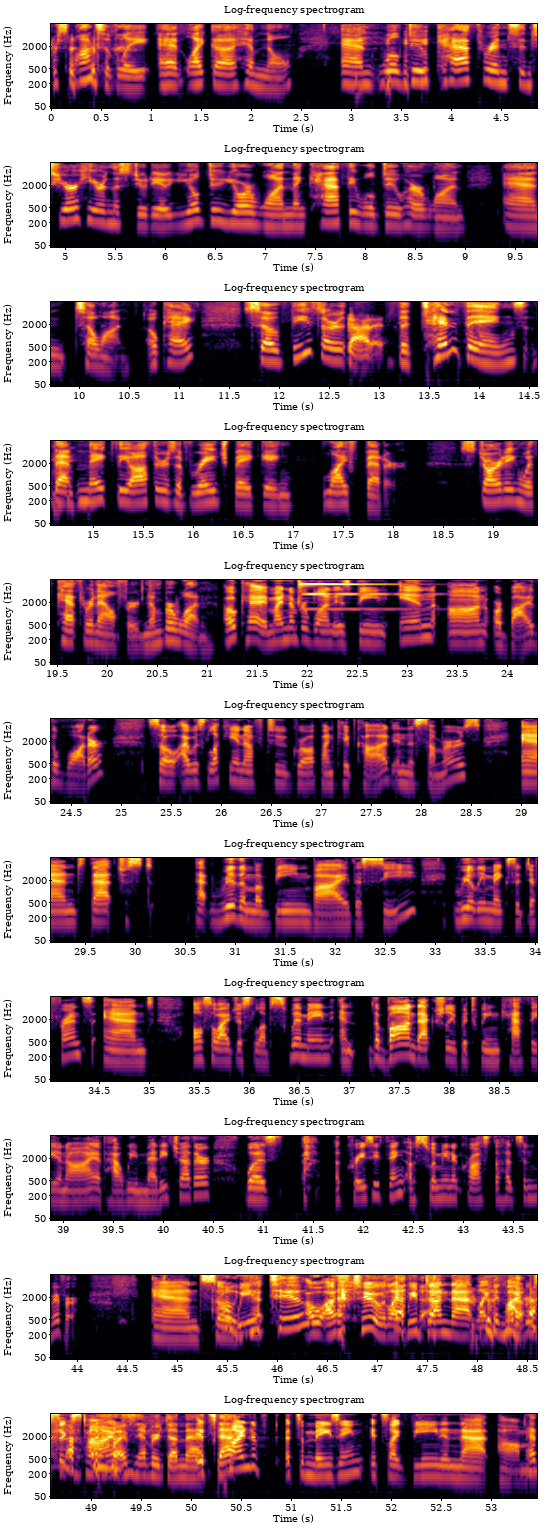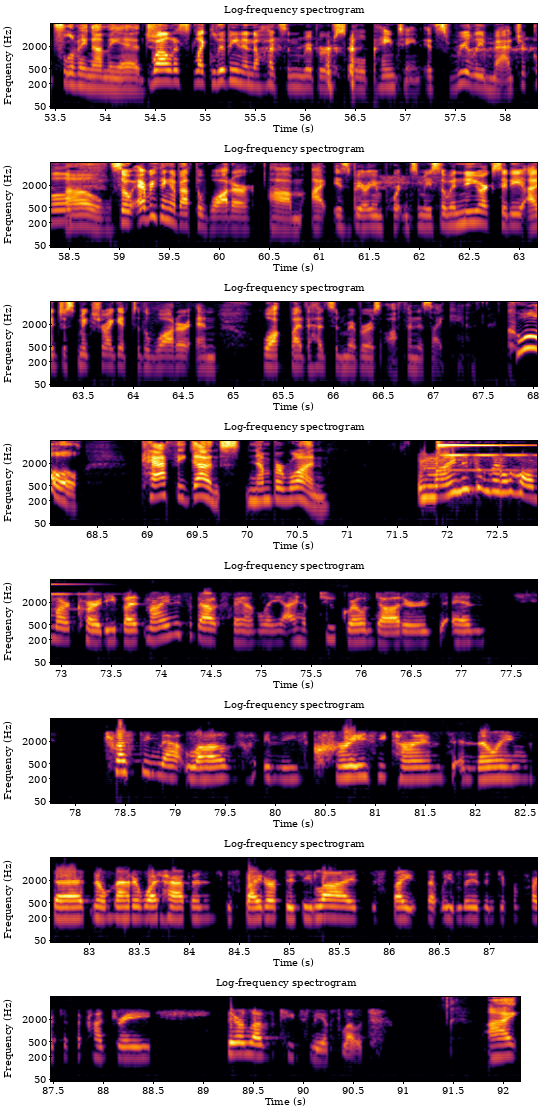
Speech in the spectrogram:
responsibly, and like a hymnal. And we'll do Katherine, since you're here in the studio, you'll do your one, then Kathy will do her one, and so on. Okay? So these are Got it. the 10 things that make the authors of Rage Baking life better. Starting with Katherine Alford, number one. Okay, my number one is being in, on, or by the water. So I was lucky enough to grow up on Cape Cod in the summers, and that just that rhythm of being by the sea really makes a difference. And also, I just love swimming. And the bond actually between Kathy and I of how we met each other was a crazy thing of swimming across the Hudson River. And so Oh, we you too? Oh, us too. Like we've done that like five or six times. I've never done that. It's That- kind of it's amazing. It's like being in that um That's living on the edge. well, it's like living in a Hudson River school painting. It's really magical. Oh. So everything about the water um, I, is very important to me. So in New York City, I just make sure I get to the water and walk by the Hudson River as often as I can. cool. Kathy Gunst, number one. Mine is a little Hallmark cardy, but mine is about family. I have two grown daughters, and trusting that love in these crazy times and knowing that no matter what happens, despite our busy lives, despite that we live in different parts of the country, their love keeps me afloat. I-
